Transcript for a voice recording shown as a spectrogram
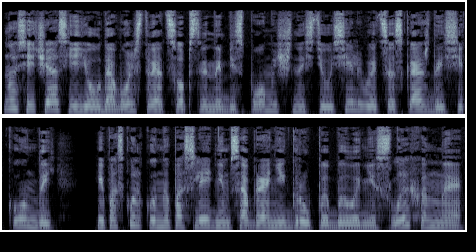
Но сейчас ее удовольствие от собственной беспомощности усиливается с каждой секундой, и поскольку на последнем собрании группы было неслыханное,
